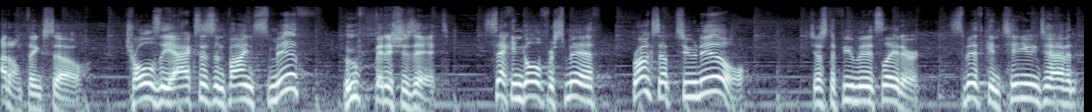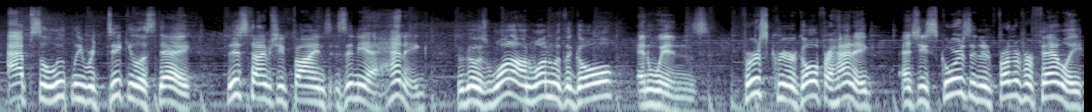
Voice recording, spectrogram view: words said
I don't think so trolls the axis and finds Smith, who finishes it. Second goal for Smith, Broncs up 2 0. Just a few minutes later, Smith continuing to have an absolutely ridiculous day. This time she finds Zinnia Hennig, who goes one on one with the goal and wins. First career goal for Hennig, and she scores it in front of her family,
